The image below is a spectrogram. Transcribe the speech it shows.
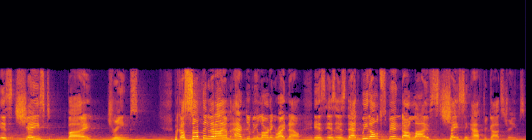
is chased by dreams. Because something that I am actively learning right now is, is, is that we don't spend our lives chasing after God's dreams.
